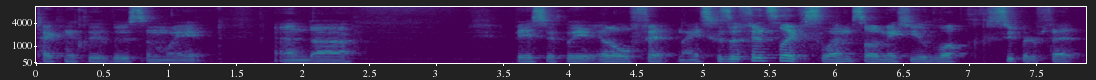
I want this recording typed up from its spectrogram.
technically lose some weight and uh, basically it'll fit nice because it fits like slim so it makes you look super fit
